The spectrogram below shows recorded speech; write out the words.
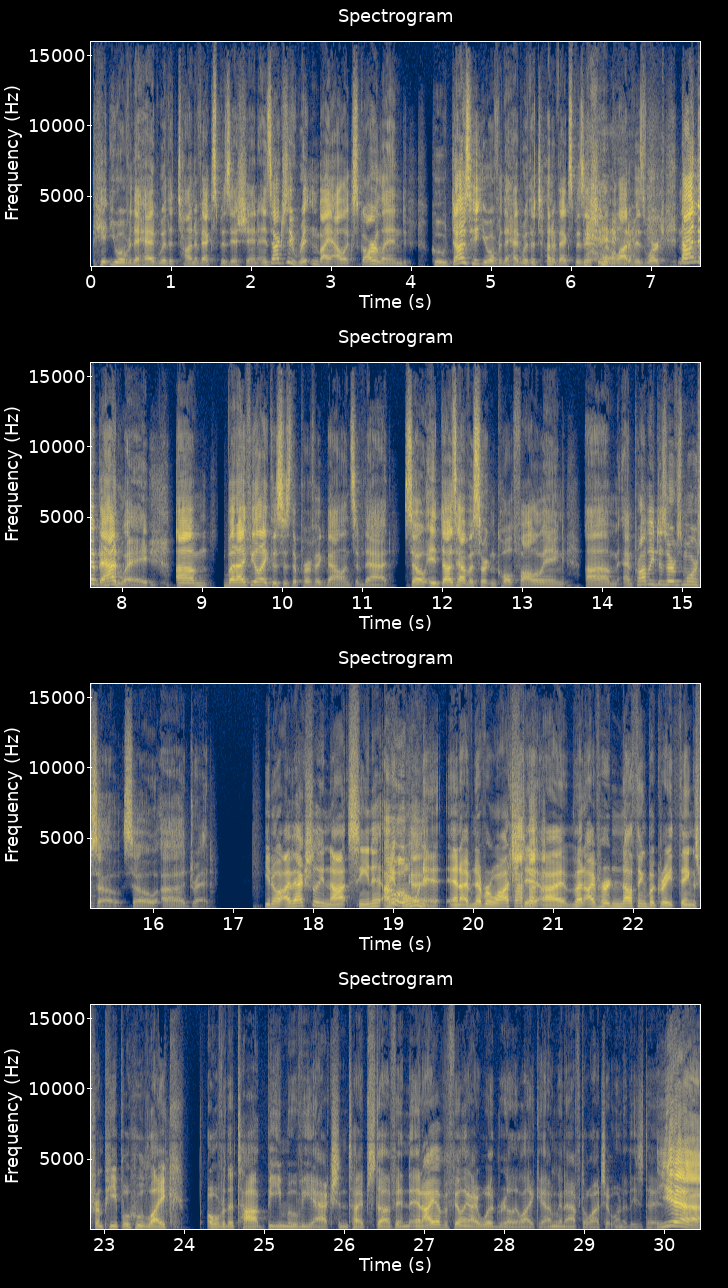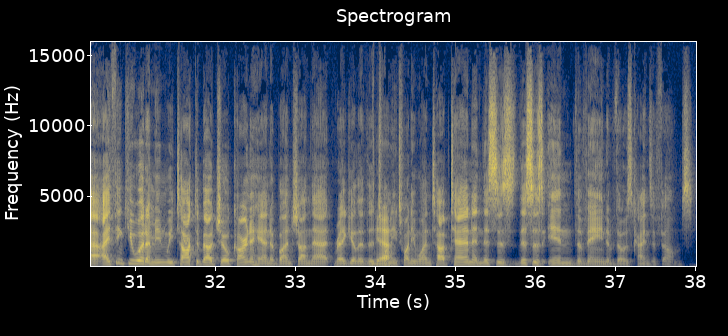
hit you over the head with a ton of exposition. And It's actually written by Alex Garland, who does hit you over the head with a ton of exposition in a lot of his work, not in a bad way. Um, but I feel like this is the perfect balance of that. So it does have a certain cult following um, and probably deserves more so. So, uh, Dredd. You know, I've actually not seen it. I oh, okay. own it, and I've never watched it. uh, but I've heard nothing but great things from people who like over the top B movie action type stuff, and and I have a feeling I would really like it. I'm gonna have to watch it one of these days. Yeah, I think you would. I mean, we talked about Joe Carnahan a bunch on that regular the yeah. 2021 top 10, and this is this is in the vein of those kinds of films.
